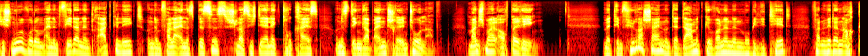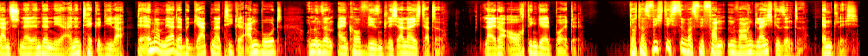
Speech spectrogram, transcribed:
Die Schnur wurde um einen federnden Draht gelegt und im Falle eines Bisses schloss sich der Elektrokreis und das Ding gab einen schrillen Ton ab. Manchmal auch bei Regen. Mit dem Führerschein und der damit gewonnenen Mobilität fanden wir dann auch ganz schnell in der Nähe einen Tackle-Dealer, der immer mehr der begehrten Artikel anbot und unseren Einkauf wesentlich erleichterte. Leider auch den Geldbeutel. Doch das Wichtigste, was wir fanden, waren Gleichgesinnte. Endlich.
